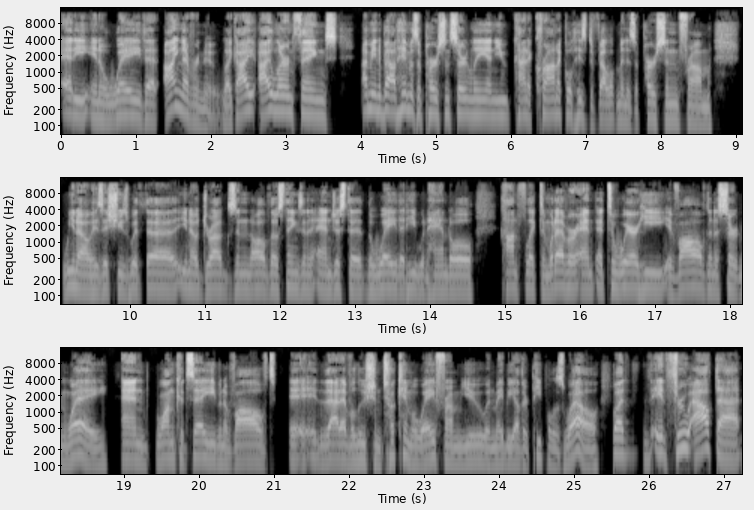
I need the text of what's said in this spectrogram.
Eddie in a way that I never knew. Like I I learned things I mean, about him as a person, certainly, and you kind of chronicled his development as a person from, you know, his issues with, uh, you know, drugs and all of those things, and and just the the way that he would handle conflict and whatever, and uh, to where he evolved in a certain way, and one could say even evolved. It, that evolution took him away from you and maybe other people as well. But it throughout that,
